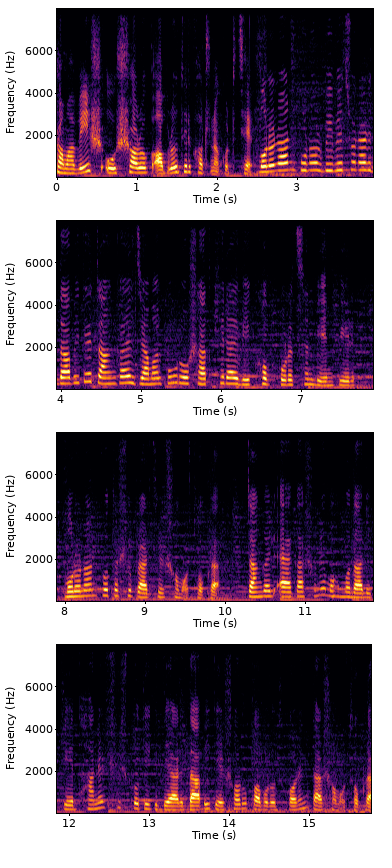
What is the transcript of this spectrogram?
সমাবেশ ও সড়ক অবরোধের ঘটনা ঘটেছে। মনোনয়ন পুনর্বিবেচনার দাবিতে টাঙ্গাইল জামালপুর ও সাতক্ষীরায় বিক্ষোভ করেছেন বিএনপির মনোনয়ন প্রত্যাশী প্রার্থীর সমর্থকরা। টাঙ্গাইল এক আসনে মোহাম্মদ আলীকে ধানের শীষ প্রতীক দেওয়ার দাবিতে সড়ক অবরোধ করেন তার সমর্থকরা।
